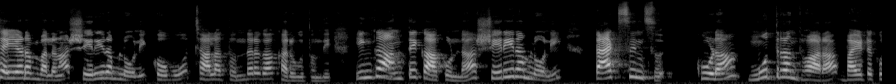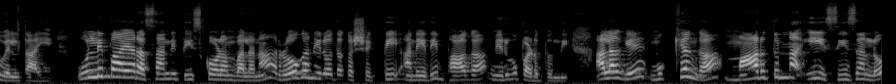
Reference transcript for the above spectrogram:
చేయడం వలన శరీరంలోని కొవ్వు చాలా తొందరగా కరుగుతుంది. ఇంకా అంతేకాకుండా శరీరంలోని టాక్సిన్స్ కూడా మూత్రం ద్వారా బయటకు వెళ్తాయి. ఉల్లిపాయ రసాన్ని తీసుకోవడం వలన రోగ నిరోధక శక్తి అనేది బాగా మెరుగుపడుతుంది. అలాగే ముఖ్యంగా మారుతున్న ఈ సీజన్లో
